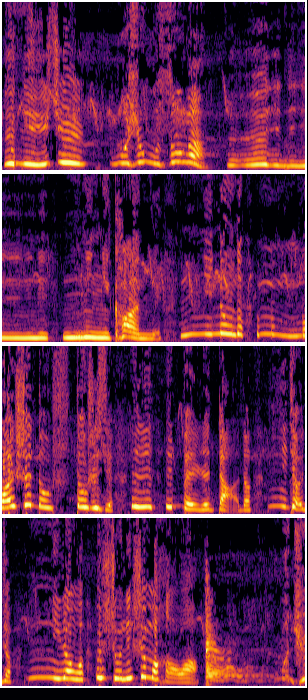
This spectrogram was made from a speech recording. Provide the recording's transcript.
呃你是？我是武松啊！呃，你你你你你你看你你你弄得嗯满身都是都是血，呃被人打的，你瞧瞧，你让我说你什么好啊？我去，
